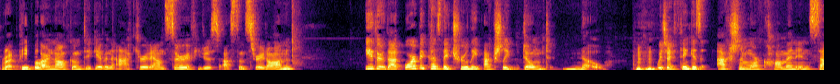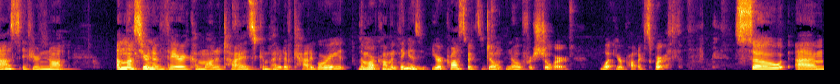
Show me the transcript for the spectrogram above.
right. people are not going to give an accurate answer if you just ask them straight on either that or because they truly actually don't know mm-hmm. which i think is actually more common in saas if you're not unless you're in a very commoditized competitive category the more common thing is your prospects don't know for sure what your product's worth so um,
